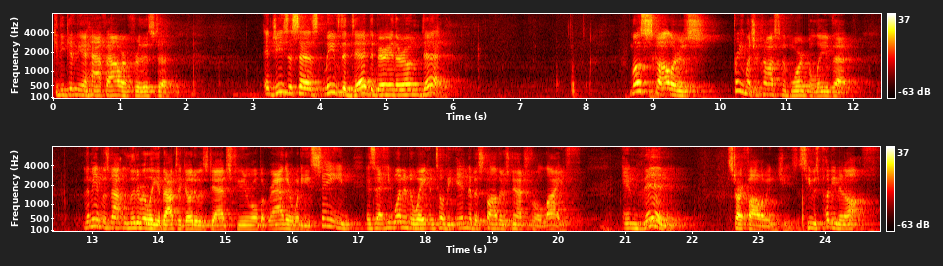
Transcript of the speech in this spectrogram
Can you give me a half hour for this to. And Jesus says, Leave the dead to bury their own dead. Most scholars, pretty much across the board, believe that the man was not literally about to go to his dad's funeral, but rather what he is saying is that he wanted to wait until the end of his father's natural life and then start following Jesus. He was putting it off.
